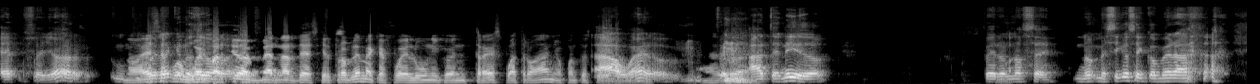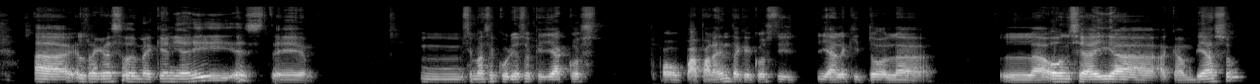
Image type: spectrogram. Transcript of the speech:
Eh, señor. No, ese fue un buen dio... partido de Bernardeschi. El problema es que fue el único en 3, 4 años. ¿Cuánto ah, bueno. Pero ha tenido. Pero no sé. No, me sigo sin comer a, a el regreso de McKenny ahí. Este mmm, se me hace curioso que ya Cost, o aparenta que Costi ya le quitó la, la 11 ahí a, a Cambiazo.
